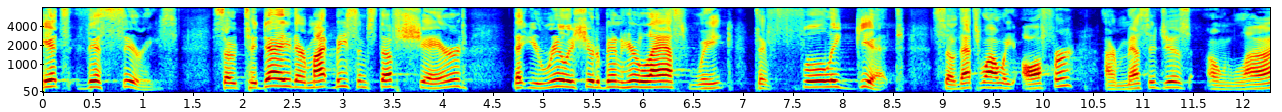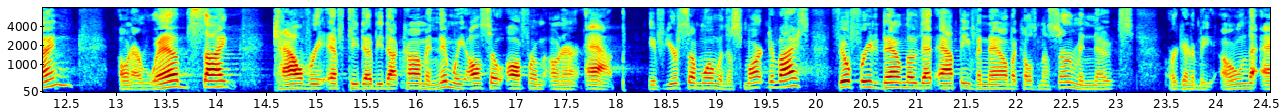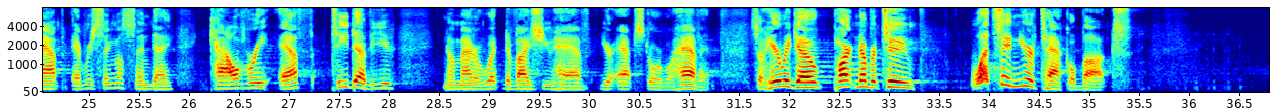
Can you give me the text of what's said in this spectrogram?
it's this series. So today there might be some stuff shared that you really should have been here last week to fully get. So that's why we offer our messages online, on our website, calvaryftw.com, and then we also offer them on our app. If you're someone with a smart device, feel free to download that app even now because my sermon notes are going to be on the app every single Sunday. Calvary FTW, no matter what device you have, your app store will have it. So here we go. Part number two. What's in your tackle box?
